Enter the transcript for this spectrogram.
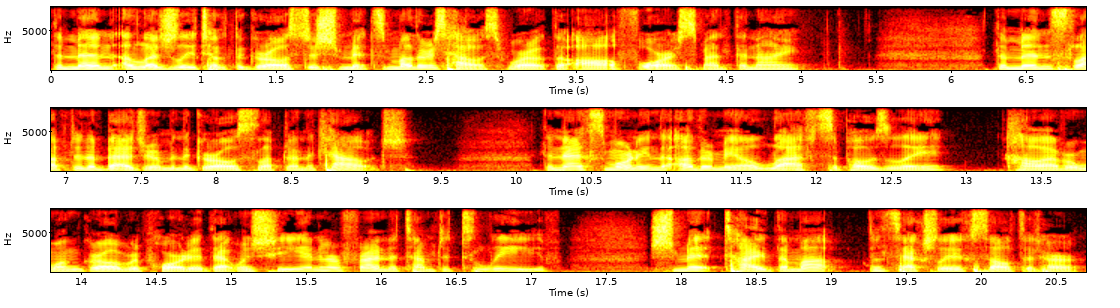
The men allegedly took the girls to Schmidt's mother's house where the all four spent the night. The men slept in a bedroom and the girls slept on the couch. The next morning, the other male left, supposedly. However, one girl reported that when she and her friend attempted to leave, Schmidt tied them up and sexually assaulted her.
